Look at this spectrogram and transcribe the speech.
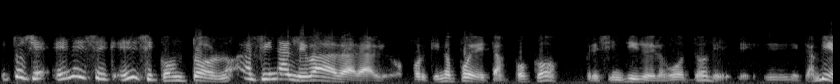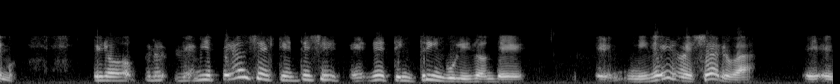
Entonces, en ese, en ese contorno, al final le va a dar algo, porque no puede tampoco prescindir de los votos de, de, Cambiemos. Pero, pero mi esperanza es que en, en este intríngulis donde eh, Miguel reserva eh,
